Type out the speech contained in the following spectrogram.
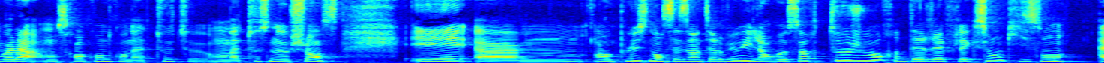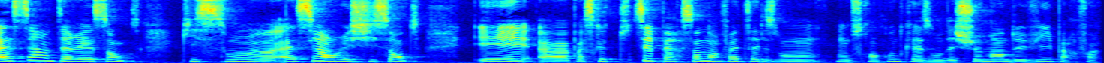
voilà on se rend compte qu'on a toutes on a tous nos chances. Et euh, en plus dans ces interviews il en ressort toujours des réflexions qui sont assez intéressantes qui sont euh, assez enrichissantes. Et euh, parce que toutes ces personnes en fait elles ont on se rend compte qu'elles ont des chemins de vie parfois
